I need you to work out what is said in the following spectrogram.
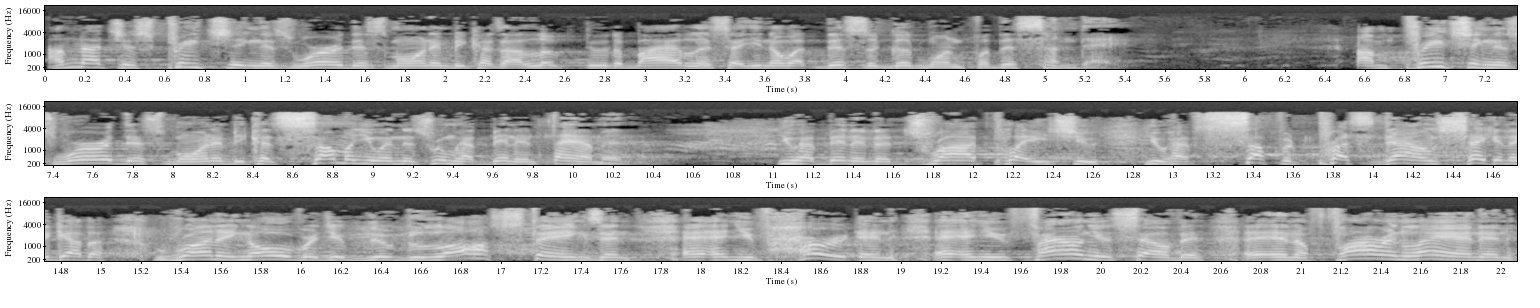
I'm not just preaching this word this morning because I looked through the Bible and said, you know what, this is a good one for this Sunday. I'm preaching this word this morning because some of you in this room have been in famine. You have been in a dry place. You, you have suffered, pressed down, shaken together, running over. You've, you've lost things and, and you've hurt and, and you found yourself in, in a foreign land and,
